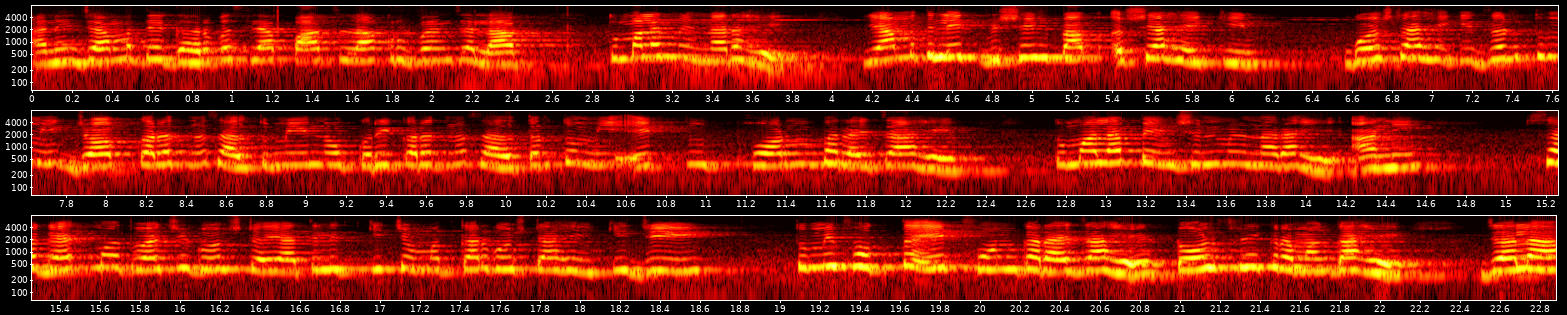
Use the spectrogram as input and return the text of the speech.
आणि ज्यामध्ये घरबसल्या पाच लाख रुपयांचा लाभ तुम्हाला मिळणार आहे. यामधील एक विशेष बाब अशी आहे की गोष्ट आहे की जर तुम्ही जॉब करत नसाल तुम्ही नोकरी करत नसाल तर तुम्ही एक फॉर्म भरायचा आहे. तुम्हाला पेन्शन मिळणार आहे. आणि सगळ्यात महत्त्वाची गोष्ट यातील इतकी चमत्कार गोष्ट आहे की जी तुम्ही फक्त एक फोन करायचा आहे. टोल फ्री क्रमांक आहे. ज्याला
